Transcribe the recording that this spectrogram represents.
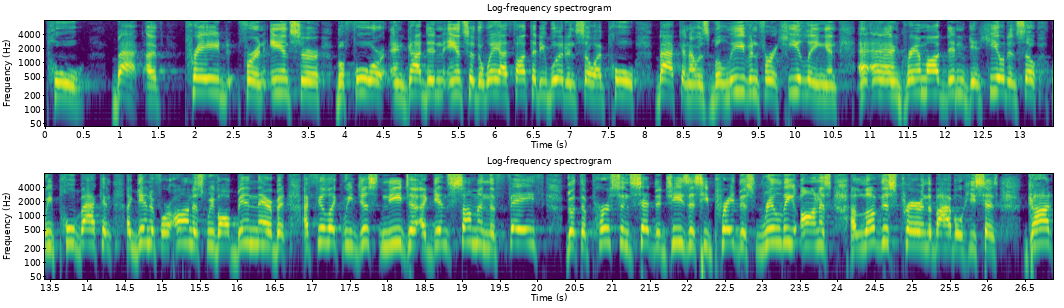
pull back. I've prayed for an answer before and God didn't answer the way I thought that He would. And so I pull back and I was believing for healing and, and, and grandma didn't get healed. And so we pull back. And again, if we're honest, we've all been there, but I feel like we just need to again summon the faith that the person said to Jesus. He prayed this really honest. I love this prayer in the Bible. He says, God,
